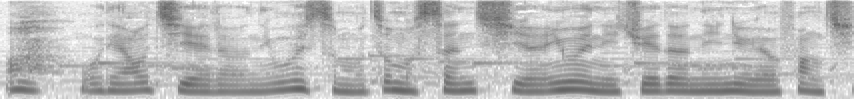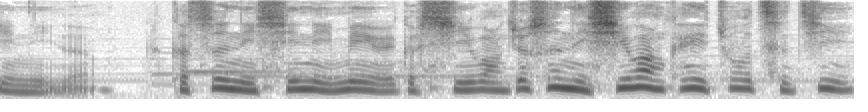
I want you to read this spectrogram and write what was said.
啊，我了解了，你为什么这么生气了？因为你觉得你女儿放弃你了。可是你心里面有一个希望，就是你希望可以做慈济，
